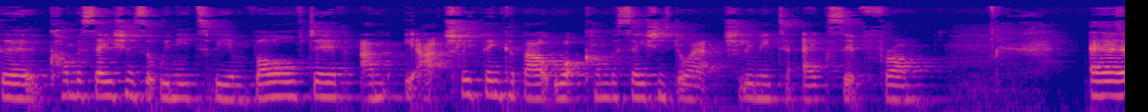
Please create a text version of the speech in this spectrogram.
the conversations that we need to be involved in and actually think about what conversations do I actually need to exit from. Uh,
